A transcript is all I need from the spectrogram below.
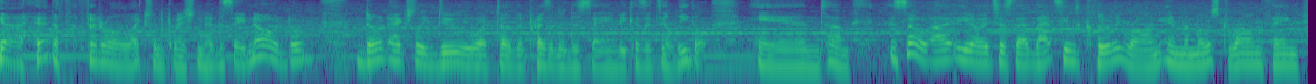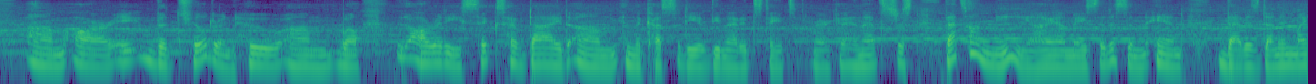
uh, head of the Federal Election Commission had to say, no, don't, don't actually do what uh, the president is saying because it's illegal. And um, so, uh, you know, it's just that that seems clearly wrong. And the most wrong thing um, are eh, the children who, um, well, already six have died um, in the custody of the United States of America. And that's just, that's on me. I am a citizen, and that is done in my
